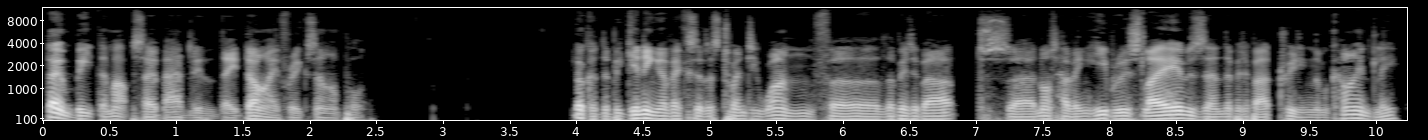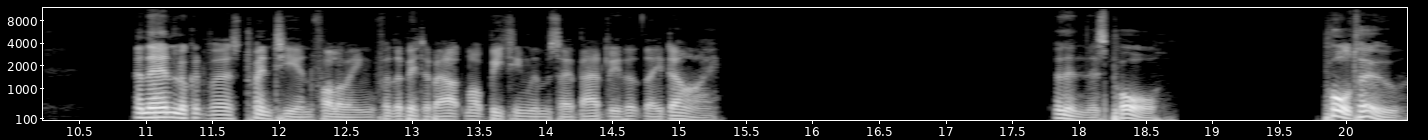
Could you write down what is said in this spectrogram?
Don't beat them up so badly that they die, for example. Look at the beginning of Exodus 21 for the bit about uh, not having Hebrew slaves and the bit about treating them kindly, and then look at verse 20 and following for the bit about not beating them so badly that they die. And then there's Paul. Paul, too,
